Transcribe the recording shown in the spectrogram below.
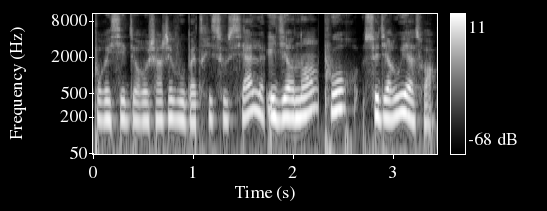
pour essayer de recharger vos batteries sociales et dire non pour se dire oui à soi.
